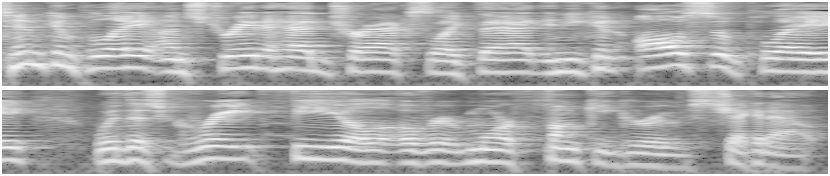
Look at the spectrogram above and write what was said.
Tim can play on straight ahead tracks like that, and he can also play with this great feel over more funky grooves. Check it out.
